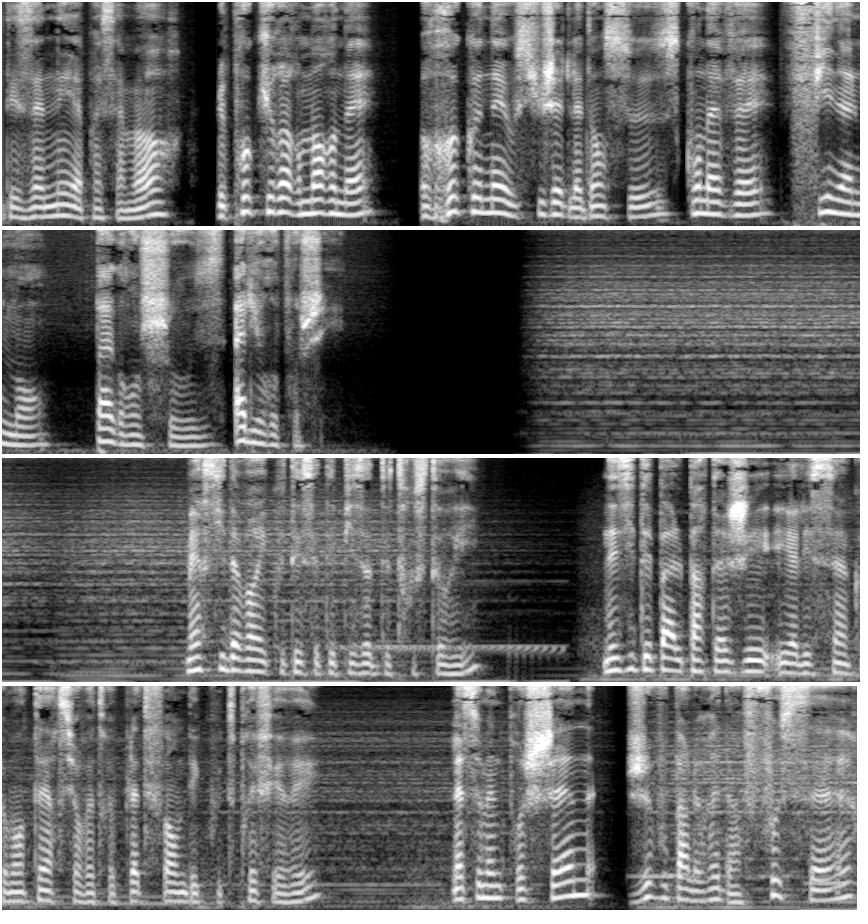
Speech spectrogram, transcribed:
des années après sa mort, le procureur Mornay reconnaît au sujet de la danseuse qu'on n'avait finalement pas grand-chose à lui reprocher. Merci d'avoir écouté cet épisode de True Story. N'hésitez pas à le partager et à laisser un commentaire sur votre plateforme d'écoute préférée. La semaine prochaine, je vous parlerai d'un faussaire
